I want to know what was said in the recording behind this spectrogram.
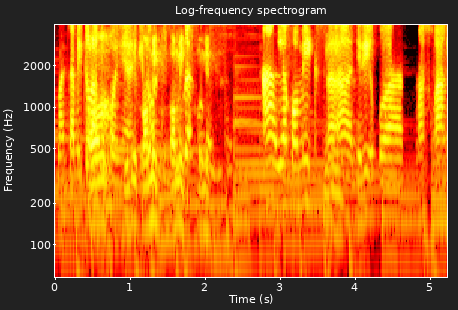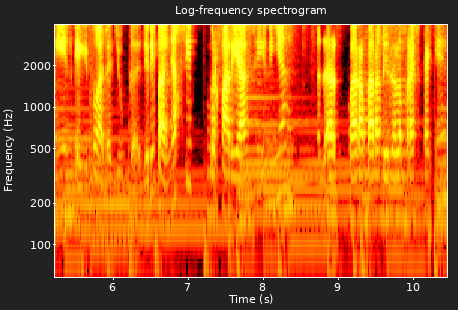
macam itulah Oh, pokoknya jadi Itu komik, komik, komik. gitu. ah iya komik Hmm. jadi buat masuk angin kayak gitu ada juga jadi banyak sih bervariasi ininya barang-barang di dalam respectnya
